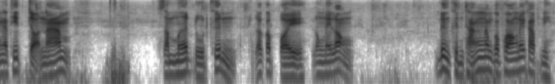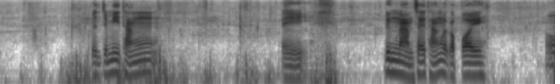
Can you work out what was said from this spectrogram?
งอาทิตย์เจาะน้ำซัมเมอร์ดูดขึ้น แล้วก็ปล่อยลงในร่อง ดึงขึ้นถังน้ำกระพองได้ครับนี่เพิ่นจะมีถังไอ้ดึงน้ำใส่ถังแล้วก็ปล่อย โอ้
